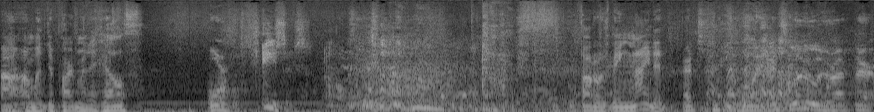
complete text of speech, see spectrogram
Ah. I'm with Department of Health. Horrible. Jesus. Thought I was being knighted. That's, boy, that's Lulu right there.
